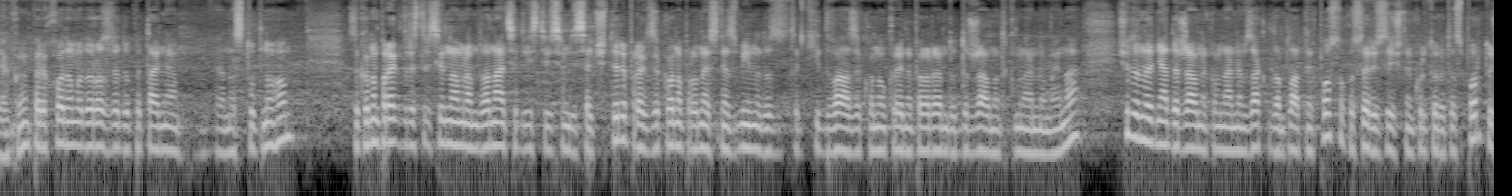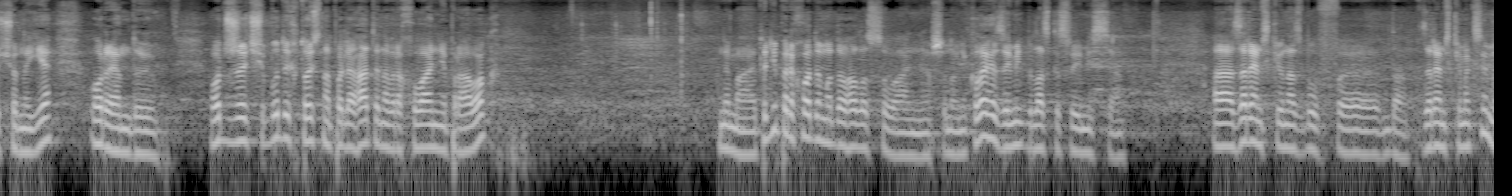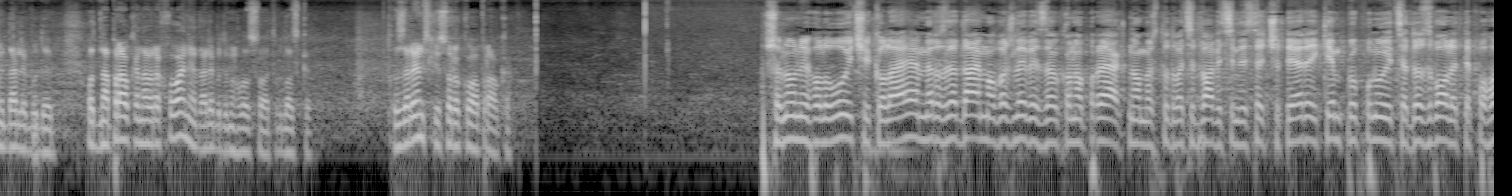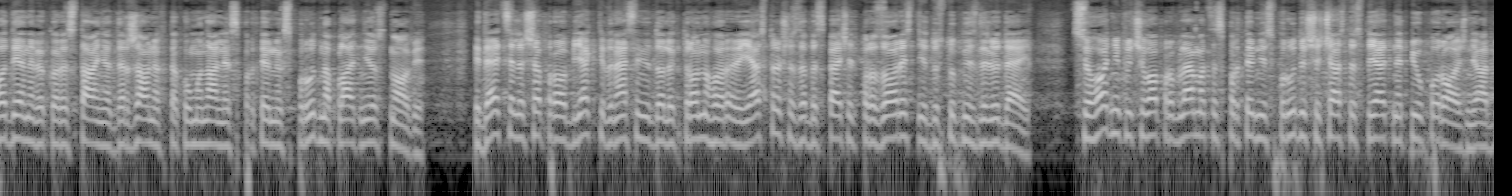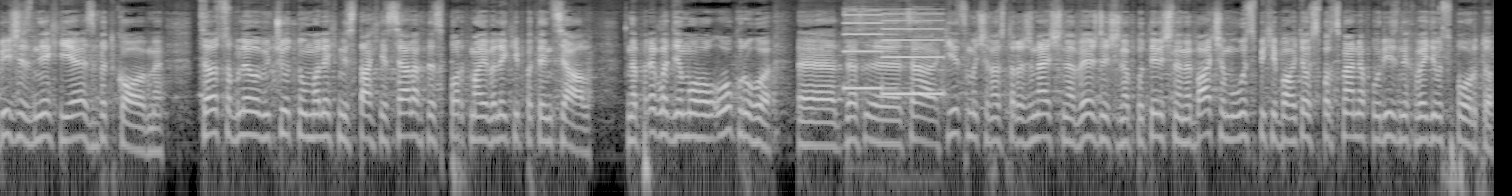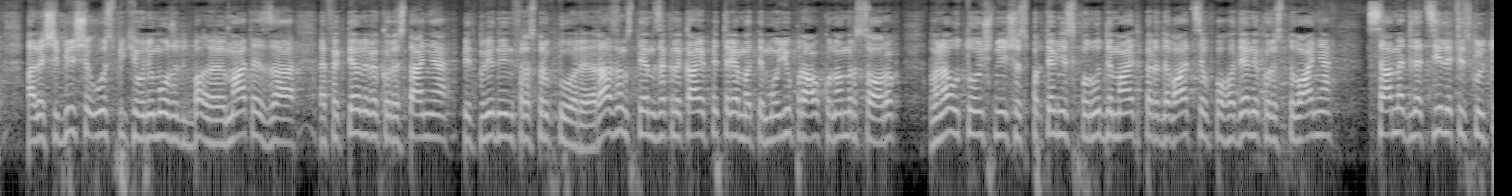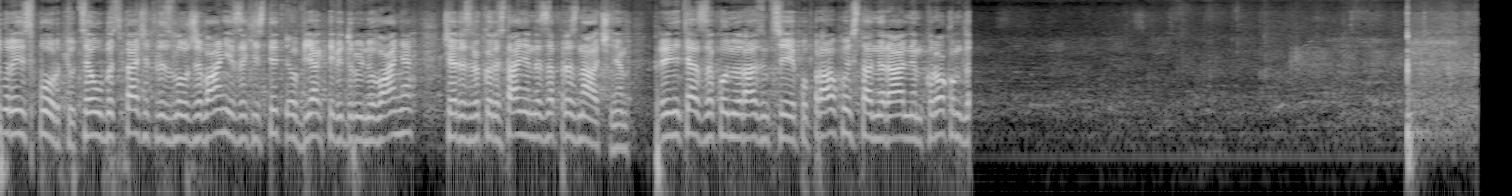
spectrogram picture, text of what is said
Дякую. Переходимо до розгляду питання е, наступного. Законопроект з реєстраційним номером 12284, проект закону про внесення зміни до статті 2 Закону України про оренду державного та комунального майна щодо надання державним комунальним закладам платних послуг у сфері фізичної культури та спорту, що не є орендою. Отже, чи буде хтось наполягати на врахуванні правок? Немає. Тоді переходимо до голосування. Шановні колеги, займіть, будь ласка, свої місця. А, Заремський у нас був е, да, Заремський Максим, і далі буде одна правка на врахування, далі будемо голосувати. Будь ласка. Заремський, 40 правка. Шановний головуючий, колеги, ми розглядаємо важливий законопроект номер 12284, яким пропонується дозволити погодинне використання державних та комунальних спортивних споруд на платній основі. Йдеться лише про об'єкти, внесені до електронного реєстру, що забезпечить прозорість і доступність для людей. Сьогодні ключова проблема це спортивні споруди, що часто стоять напівпорожні, а більшість з них є збитковими. Це особливо відчутно в малих містах і селах, де спорт має великий потенціал. На прикладі мого округу, е, де це Кіцмачина, Сторожинеччина, Вижниччина, Путильщина, ми бачимо успіхи багатьох спортсменів у різних видів спорту, але ще більше успіхів вони можуть е, мати за ефективне використання відповідної інфраструктури. Разом з тим закликаю підтримати мою правку номер 40. Вона уточнює, що спортивні споруди мають передаватися в погодинне користування саме для цілей фізкультури і спорту. Це убезпечить від зловживань і захистить об'єкти від руйнування через використання не за призначенням. Прийняття закону разом з цією поправкою стане реальним кроком для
